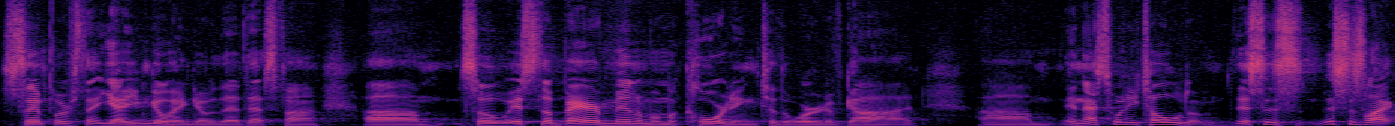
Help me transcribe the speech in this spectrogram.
simpler thing. Yeah, you can go ahead and go with that. That's fine. Um, so it's the bare minimum according to the Word of God, um, and that's what He told them. This is this is like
